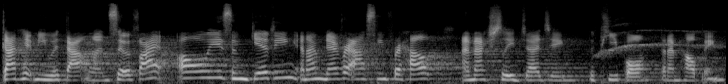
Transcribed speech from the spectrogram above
God hit me with that one. So if I always am giving and I'm never asking for help, I'm actually judging the people that I'm helping.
